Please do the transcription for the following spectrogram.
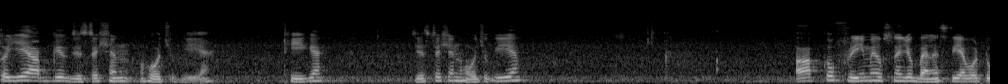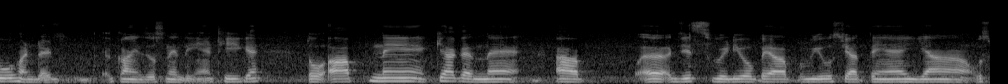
तो ये आपकी रजिस्ट्रेशन हो चुकी है। ठीक है? रजिस्ट्रेशन हो चुकी है। आपको फ्री में उसने जो बैलेंस दिया, वो टू हंड्रेड काइंस उसने दिए हैं। ठीक है? तो आपने क्या करना है? आप जिस वीडियो पे आप व्यूज़ चाहते हैं या उस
